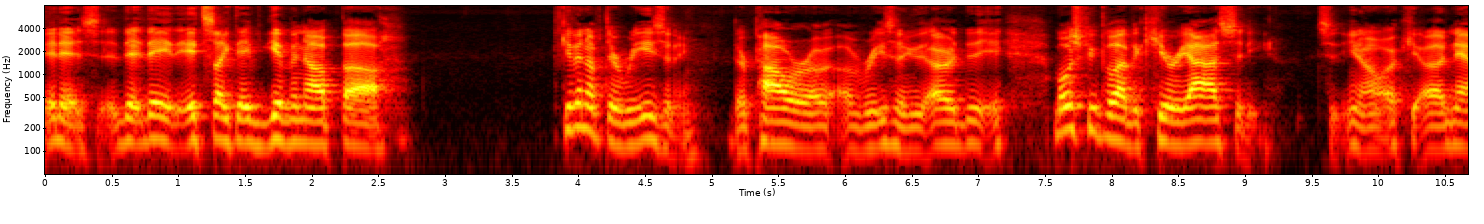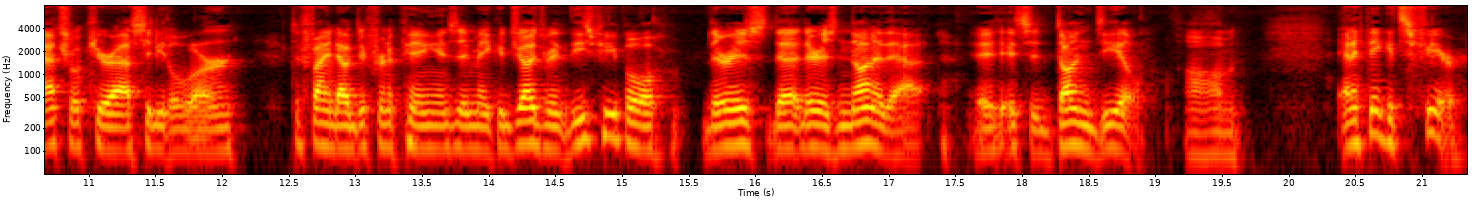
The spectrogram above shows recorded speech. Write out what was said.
It is. They, they, it's like they've given up uh, given up their reasoning, their power of, of reasoning. Or the, most people have a curiosity, to, you know, a, a natural curiosity to learn to find out different opinions and make a judgment. These people, there is the, there is none of that. It, it's a done deal. Um, and I think it's fear.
